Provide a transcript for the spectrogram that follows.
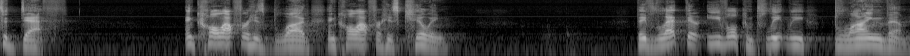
to death and call out for his blood and call out for his killing. They've let their evil completely blind them.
